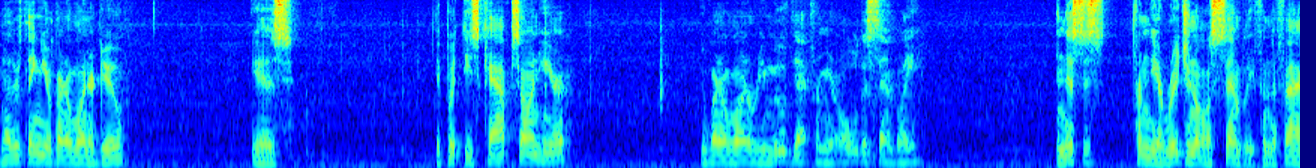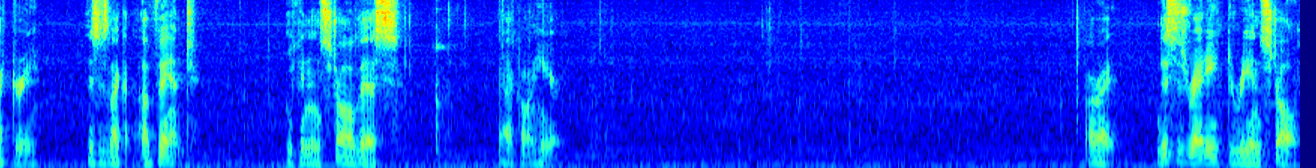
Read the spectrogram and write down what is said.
Another thing you're going to want to do is they put these caps on here. You're going to want to remove that from your old assembly. And this is from the original assembly from the factory. This is like a vent. You can install this back on here. Alright, this is ready to reinstall.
